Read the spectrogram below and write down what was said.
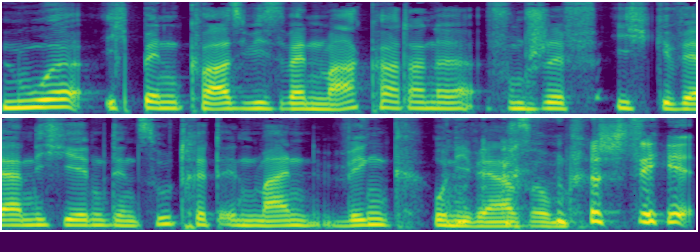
Nur ich bin quasi wie Sven Markert vom Schiff. Ich gewähre nicht jedem den Zutritt in mein Wink-Universum. Verstehe.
